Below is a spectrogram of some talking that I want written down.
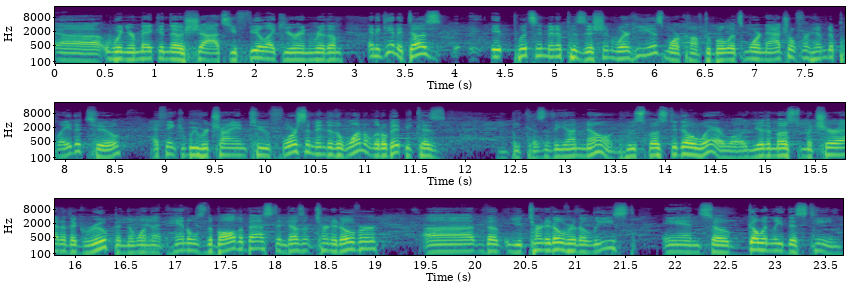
uh, when you're making those shots. You feel like you're in rhythm. And again, it does. It puts him in a position where he is more comfortable. It's more natural for him to play the two. I think we were trying to force him into the one a little bit because because of the unknown. Who's supposed to go where? Well, you're the most mature out of the group and the one that handles the ball the best and doesn't turn it over. Uh, the you turn it over the least, and so go and lead this team.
